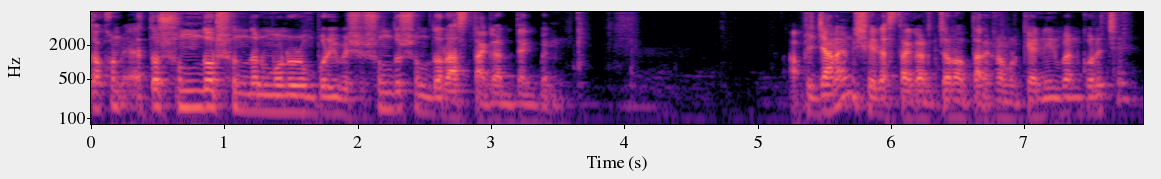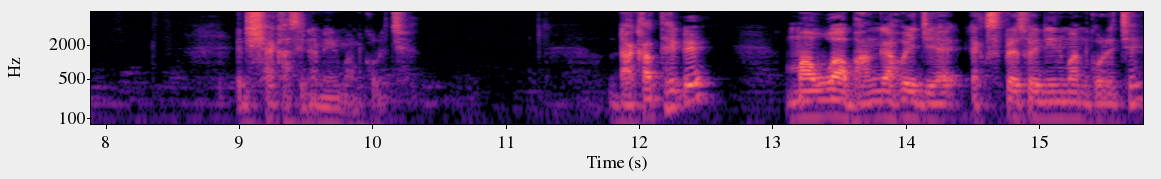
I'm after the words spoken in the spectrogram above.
তখন এত সুন্দর সুন্দর মনোরম পরিবেশে, সুন্দর সুন্দর রাস্তাঘাট দেখবেন। আপনি জানেন সেই রাস্তাঘাট জনাব তারেক রহমান কে নির্মাণ করেছে? এটি শেখ হাসিনা নির্মাণ করেছে। ঢাকা থেকে মাওয়া ভাঙ্গা হয়ে যে এক্সপ্রেস এক্সপ্রেসওয়ে নির্মাণ করেছে,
